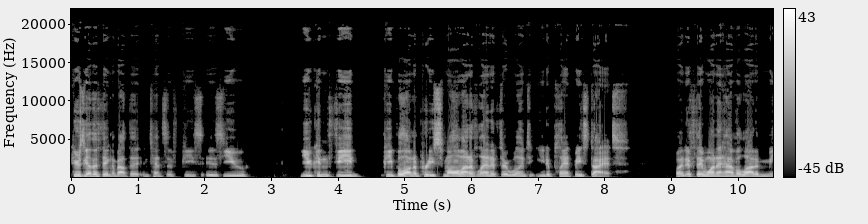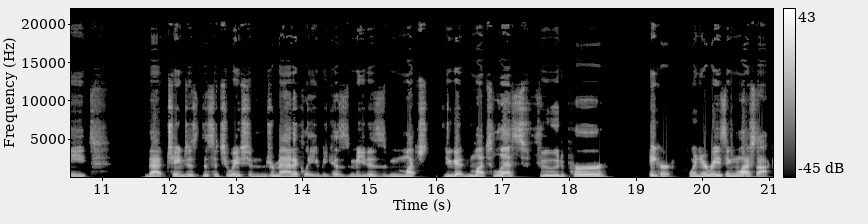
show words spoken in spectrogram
here's the other thing about the intensive piece is you you can feed people on a pretty small amount of land if they're willing to eat a plant-based diet. But if they want to have a lot of meat, that changes the situation dramatically because meat is much you get much less food per acre when you're raising livestock.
